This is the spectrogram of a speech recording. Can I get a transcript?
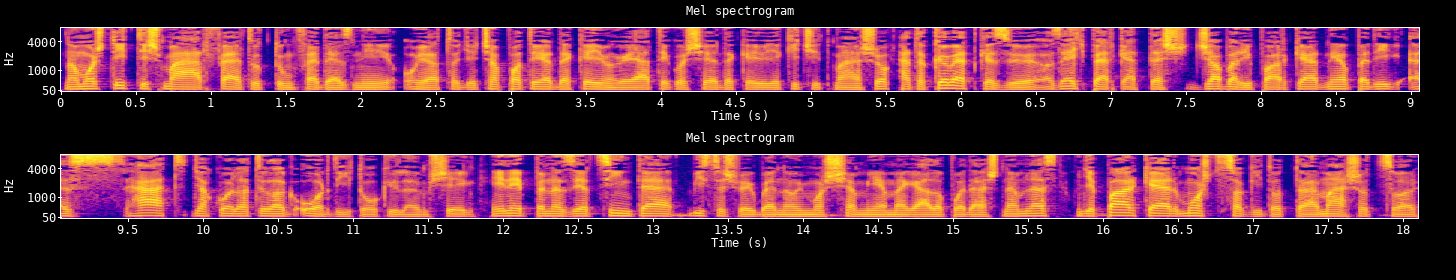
Na most itt is már fel tudtunk fedezni olyat, hogy a csapat érdekei, meg a játékos érdekei ugye kicsit mások. Hát a következő, az 1 per 2-es Jabari Parkernél pedig ez hát gyakorlatilag ordító különbség. Én éppen ezért szinte biztos vagyok benne, hogy most semmilyen megállapodás nem lesz. Ugye Parker most szakította el másodszor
